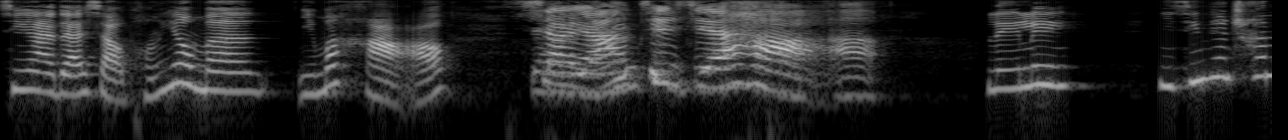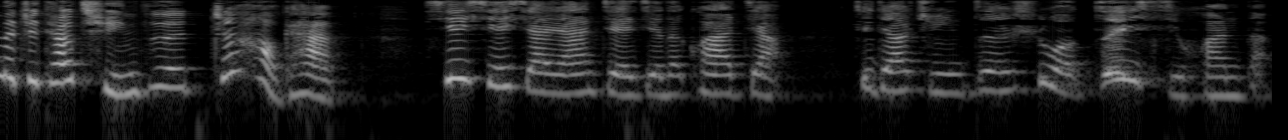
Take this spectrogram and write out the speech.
亲爱的小朋友们，你们好！小羊姐姐好，玲玲，你今天穿的这条裙子真好看。谢谢小羊姐姐的夸奖。这条裙子是我最喜欢的，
